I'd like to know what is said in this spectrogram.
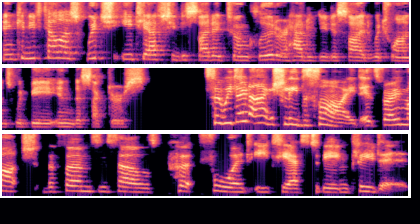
And can you tell us which ETFs you decided to include, or how did you decide which ones would be in the sectors? So we don't actually decide. It's very much the firms themselves put forward ETFs to be included.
